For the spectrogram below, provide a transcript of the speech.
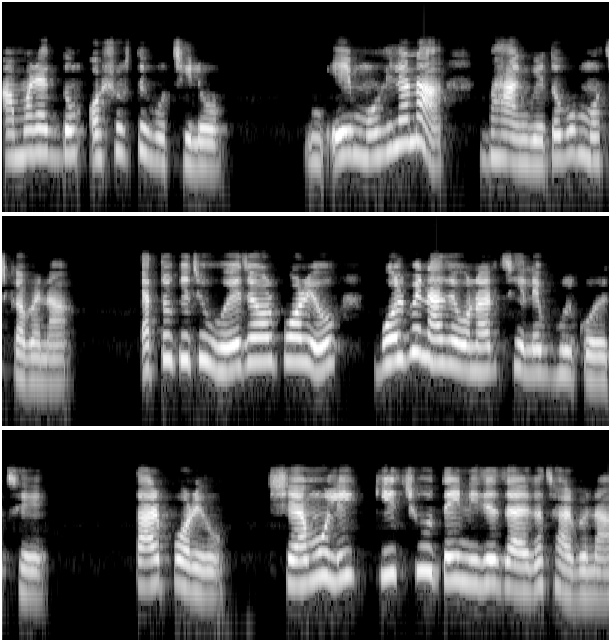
আমার একদম অস্বস্তি হচ্ছিল। এই মহিলা না ভাঙবে, তবু মোচকাবে না। এত কিছু হয়ে যাওয়ার পরেও বলবে না যে ওনার ছেলে ভুল করেছে। তারপরেও শ্যামলী কিছুতেই নিজের জায়গা ছাড়বে না,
